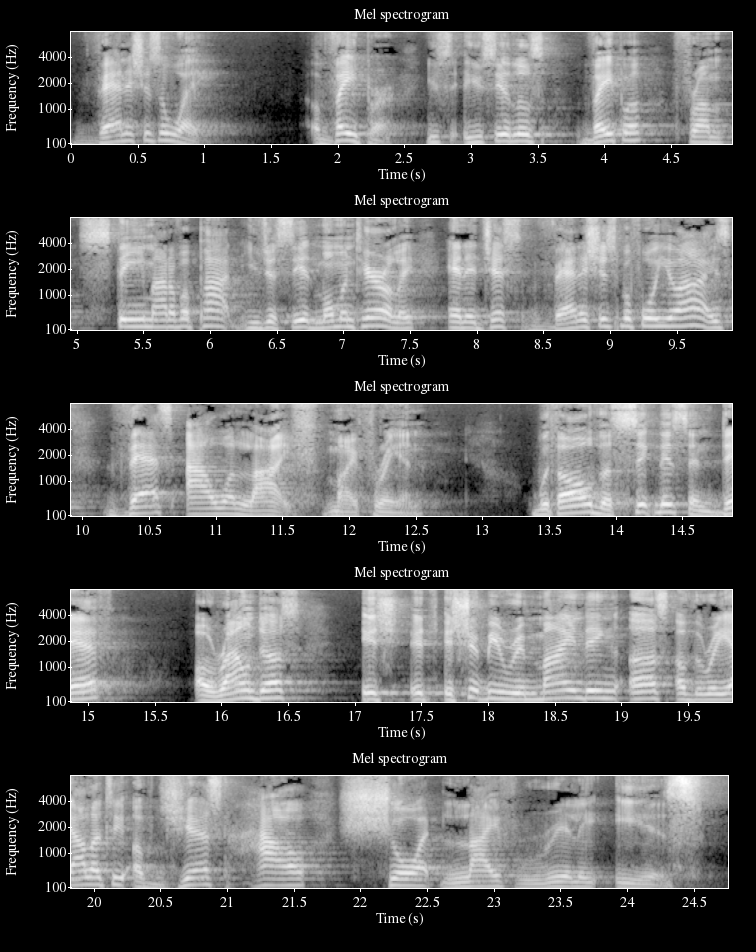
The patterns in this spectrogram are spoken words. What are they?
vanishes away. A vapor. You see, you see a little vapor from steam out of a pot. You just see it momentarily and it just vanishes before your eyes. That's our life, my friend. With all the sickness and death around us, it, it, it, should be reminding us of the reality of just how short life really is.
